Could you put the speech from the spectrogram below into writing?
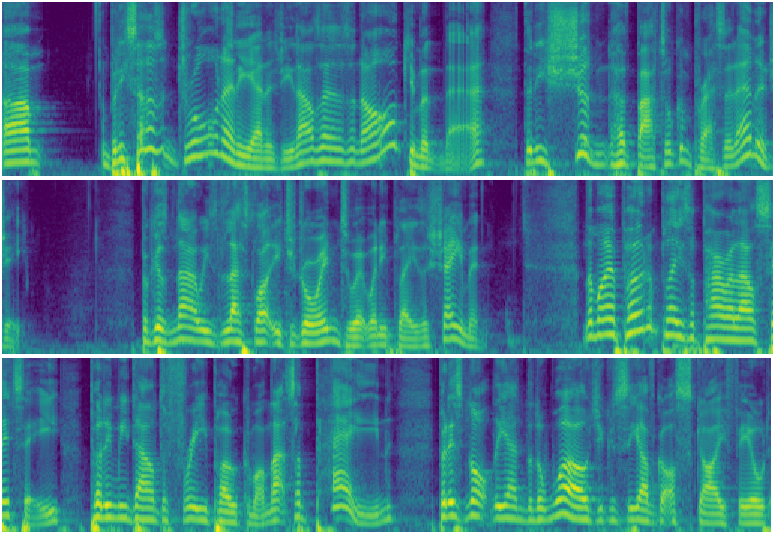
Um, but he still hasn't drawn any energy. Now there's an argument there that he shouldn't have battle compressed energy. Because now he's less likely to draw into it when he plays a Shaymin. Now, my opponent plays a Parallel City, putting me down to three Pokemon. That's a pain, but it's not the end of the world. You can see I've got a Skyfield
